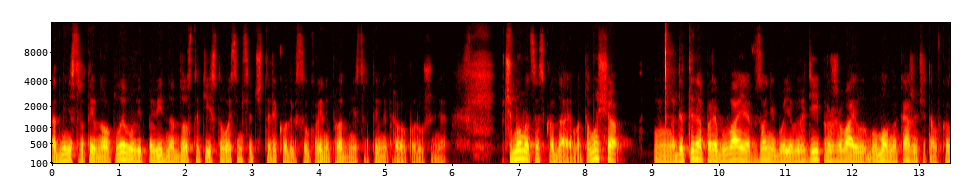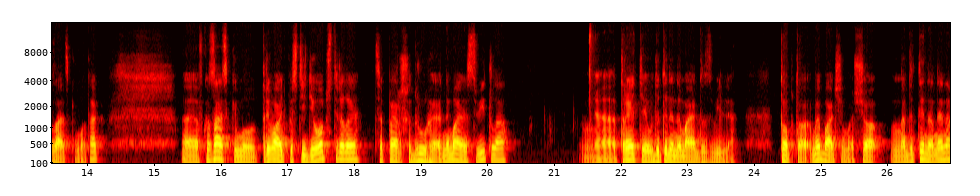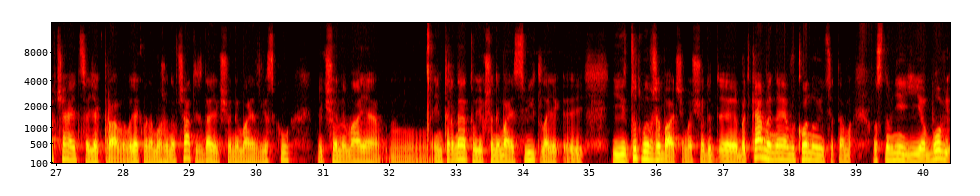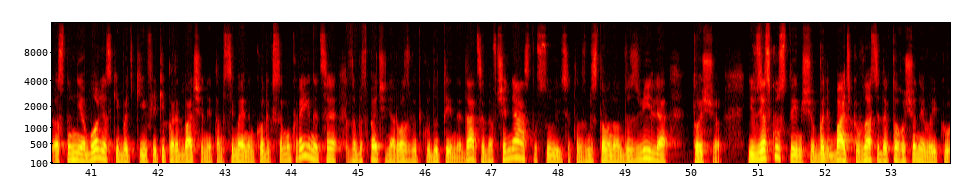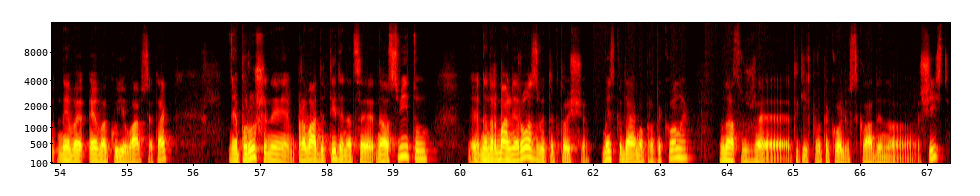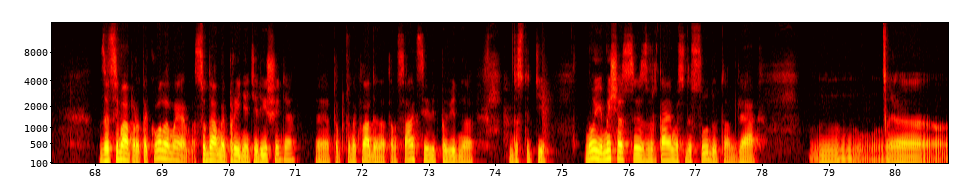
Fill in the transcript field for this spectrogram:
адміністративного впливу відповідно до статті 184 Кодексу України про адміністративне правопорушення. Чому ми це складаємо? Тому що дитина перебуває в зоні бойових дій, проживає, умовно кажучи, там в Козацькому, так? Е, В Козацькому тривають постійні обстріли. Це перше. Друге, немає світла. Е, Третє, у дитини немає дозвілля. Тобто ми бачимо, що дитина не навчається, як правило, як вона може навчатись, да, якщо немає зв'язку, якщо немає інтернету, якщо немає світла. е, І тут ми вже бачимо, що е, батьками не виконуються там основні її основні обов'язки батьків, які передбачені там сімейним кодексом України, це забезпечення розвитку дитини. Да? Це навчання стосується там змістовного дозвілля тощо. І в зв'язку з тим, що батько внаслідок того, що не евакуювався, так, е, порушені права дитини на це на освіту, е, на нормальний розвиток тощо. Ми складаємо протоколи. У нас вже таких протоколів складено шість. За цими протоколами судами прийняті рішення, е, тобто накладено там санкції відповідно до статті. Ну і ми зараз звертаємося до суду там, для е,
